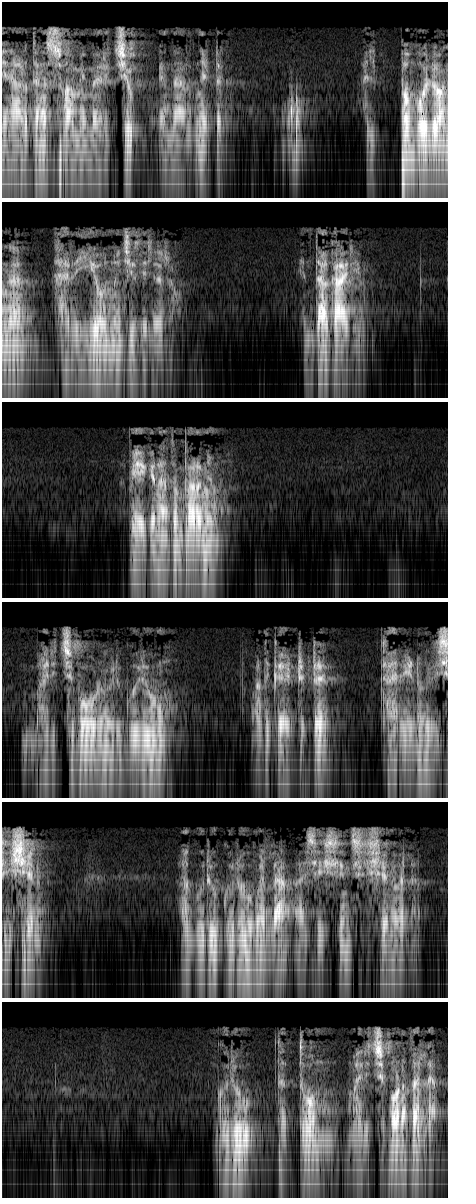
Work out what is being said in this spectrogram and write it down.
ജനാർദ്ദന സ്വാമി മരിച്ചു എന്നറിഞ്ഞിട്ട് അല്പം പോലും അങ്ങ് കരയോ ഒന്നും ചെയ്തില്ലല്ലോ. എന്താ കാര്യം? അപ്പൊ ഏകനാഥൻ പറഞ്ഞു മരിച്ചു പോകുന്ന ഒരു ഗുരുവും അത് കേട്ടിട്ട് കരയണ ഒരു ശിഷ്യനും. ആ ഗുരു ഗുരുവല്ല ആ ശിഷ്യൻ ശിഷ്യനുമല്ല. ഗുരു തത്വം മരിച്ചു പോണതല്ല.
